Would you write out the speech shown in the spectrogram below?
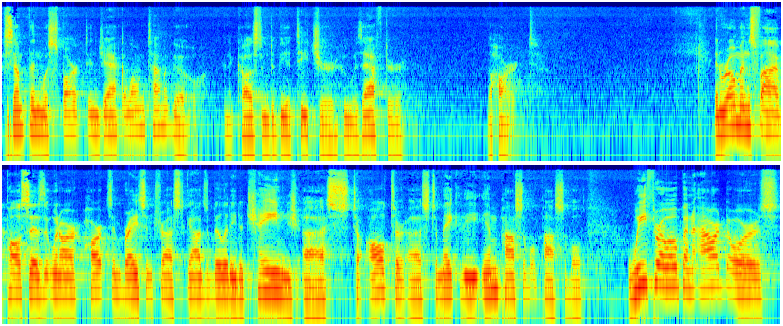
Something was sparked in Jack a long time ago, and it caused him to be a teacher who was after the heart. In Romans 5, Paul says that when our hearts embrace and trust God's ability to change us, to alter us, to make the impossible possible, we throw open our doors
